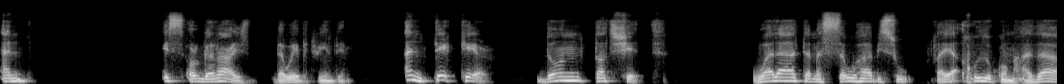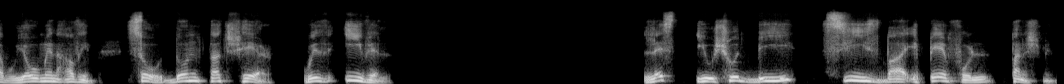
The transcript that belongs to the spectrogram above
and it's organized the way between them. And take care, don't touch it ولا تمسوها بسوء فيأخذكم عذاب يوم عظيم. So don't touch her with evil lest you should be seized by a painful punishment.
